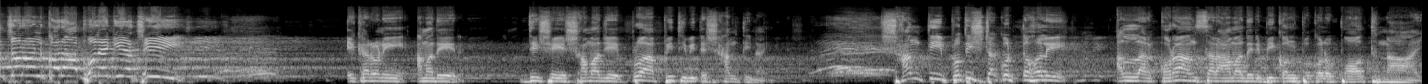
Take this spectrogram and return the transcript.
আচরণ করা ভুলে গিয়েছি। এ কারণে আমাদের দেশে, সমাজে, পুরা পৃথিবীতে শান্তি নাই। শান্তি প্রতিষ্ঠা করতে হলে আল্লাহর কোরআন ছাড়া আমাদের বিকল্প কোনো পথ নাই।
